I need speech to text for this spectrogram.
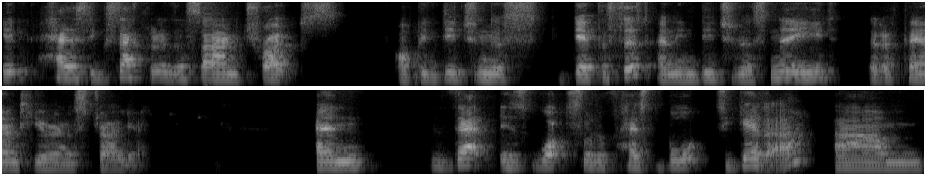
it has exactly the same tropes of Indigenous deficit and Indigenous need that are found here in Australia. And that is what sort of has brought together um,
